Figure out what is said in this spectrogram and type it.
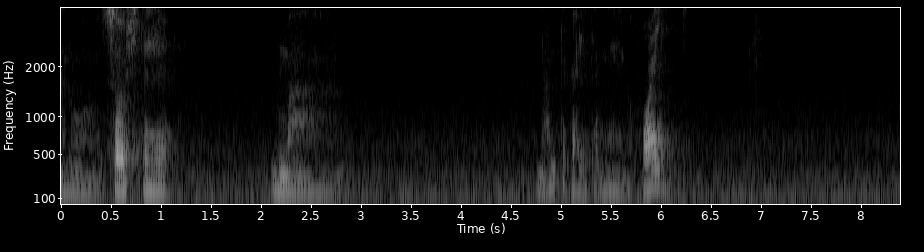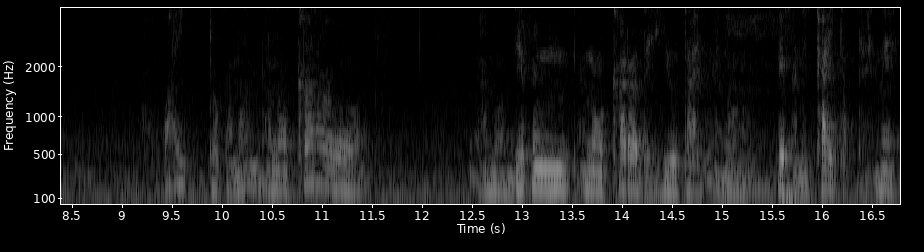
あのそうしてまあなんとか言ったね。ホワイトホワイトかな？あのカラーをあのディフェンあのカラーで言うたいあのうん。ペーパーに書いてあったよね。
